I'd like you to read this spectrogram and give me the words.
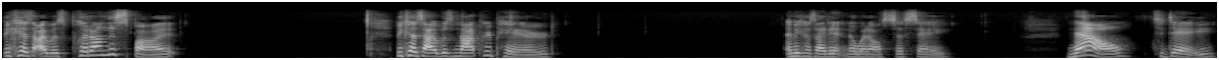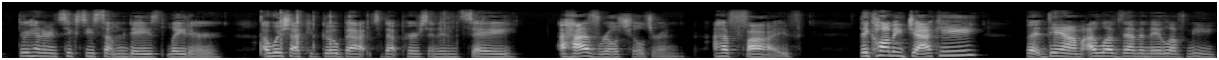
Because I was put on the spot because I was not prepared and because I didn't know what else to say. Now, today, 360 something days later, I wish I could go back to that person and say, I have real children. I have five. They call me Jackie, but damn, I love them and they love me.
